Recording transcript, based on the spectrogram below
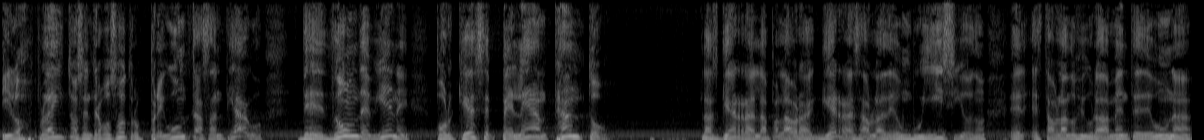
Y los pleitos entre vosotros. Pregunta Santiago. ¿De dónde viene? ¿Por qué se pelean tanto? Las guerras, la palabra guerras habla de un bullicio, ¿no? Él está hablando figuradamente de, una,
